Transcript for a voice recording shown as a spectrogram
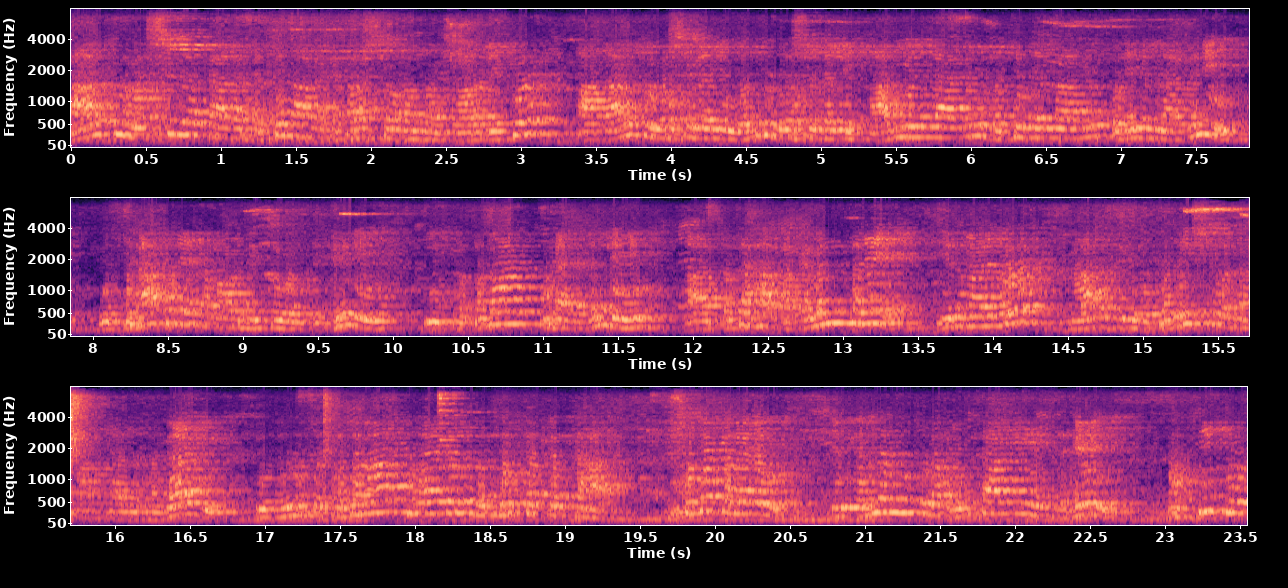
ನಾಲ್ಕು ವರ್ಷಗಳ ಕಾಲ ಸತ್ಯನಾರಾಯಣ ಕಥಾಶ್ರವವನ್ನು ಮಾಡಬೇಕು. ಆ ನಾಲ್ಕು ವರ್ಷಗಳಲ್ಲಿ ಒಂದು ವರ್ಷದಲ್ಲಿ ಆದಿಯಲ್ಲಾಗಲಿ ಮಧ್ಯದಲ್ಲಾಗಲಿ, ಕೊನೆಯಲ್ಲಾಗಲಿ ಉದ್ಘಾಟನೆಯನ್ನು ಮಾಡಬೇಕು ಅಂತ ಹೇಳಿ ಈ ಪ್ರಥಮಾಧ್ಯಾಯದಲ್ಲಿ ಆ ಸ್ವತಃ ಭಗವಂತನೇ ಏನು ಮಾಡಿದ್ರು? ನಾರದಿಗೆ ಉಪದೇಶವನ್ನು ಮಾಡ್ತಾರೆ. ಹಾಗಾಗಿ ಪ್ರಥಮಾಧ್ಯಾಯದಲ್ಲಿ ಬಂದಿರತಕ್ಕಂತಹ ಶುಭ ಫಲಗಳು ಇವೆಲ್ಲರೂ ಕೂಡ ಉಂಟಾಗಿ ಅಂತ ಹೇಳಿ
